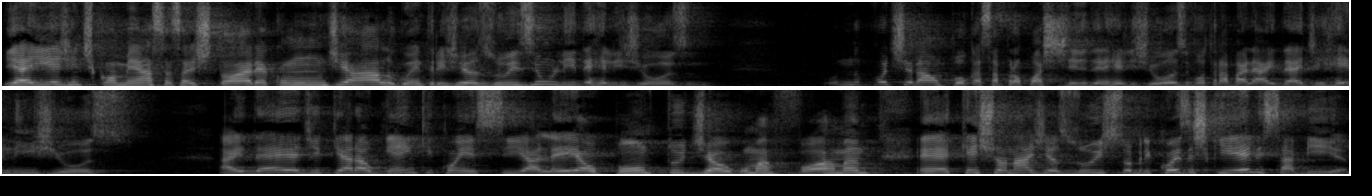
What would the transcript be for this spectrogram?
E aí a gente começa essa história com um diálogo entre Jesus e um líder religioso. Vou tirar um pouco essa proposta de líder religioso e vou trabalhar a ideia de religioso. A ideia de que era alguém que conhecia a lei ao ponto de, alguma forma, é, questionar Jesus sobre coisas que ele sabia.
